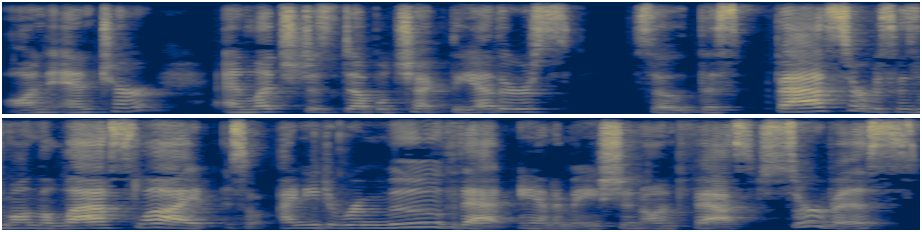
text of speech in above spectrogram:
on enter. And let's just double check the others. So this fast service, because I'm on the last slide, so I need to remove that animation on fast service.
